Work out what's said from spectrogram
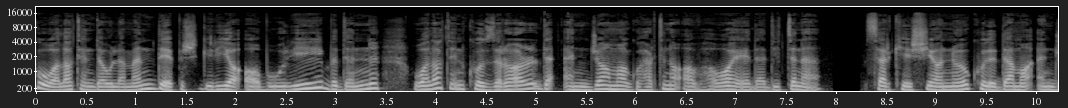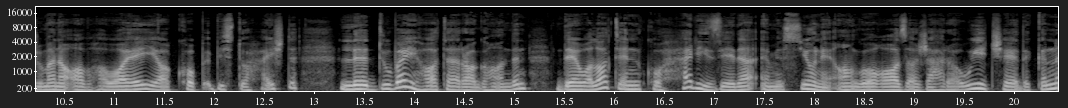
که ولات دولمند پشگیری آبوری بدن ولات که زرار ده انجام گوهرتن آب هوای ده دیتنه. سرکشیانو کد دما انجمن آب هوای یا کوپ 28 لدوبی هات راگهاندن دیولاتن که هری زیده امیسیون آنگو غازا جهراوی چه دکن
